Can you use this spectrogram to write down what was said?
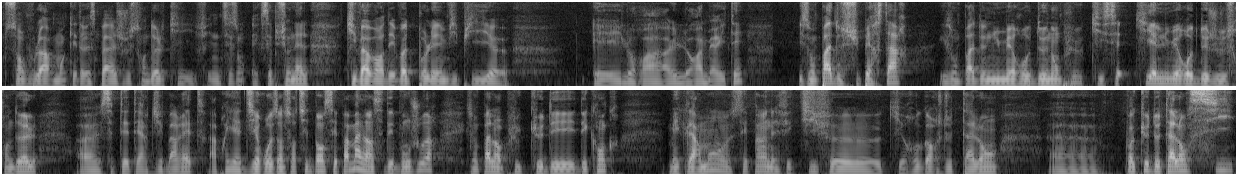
sans vouloir manquer de respect à Julius Randle, qui fait une saison exceptionnelle, qui va avoir des votes pour le MVP euh, et il l'aura il mérité. Ils n'ont pas de superstar. Ils n'ont pas de numéro 2 non plus. Qui, est le numéro 2 de Julius Randle? C'est peut-être RJ Barrett. Après, il y a 10 roses en sortie de banc, c'est pas mal, hein, c'est des bons joueurs. Ils n'ont pas non plus que des, des cancres. Mais clairement, c'est pas un effectif euh, qui regorge de talent. Euh, quoique de talent, si,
